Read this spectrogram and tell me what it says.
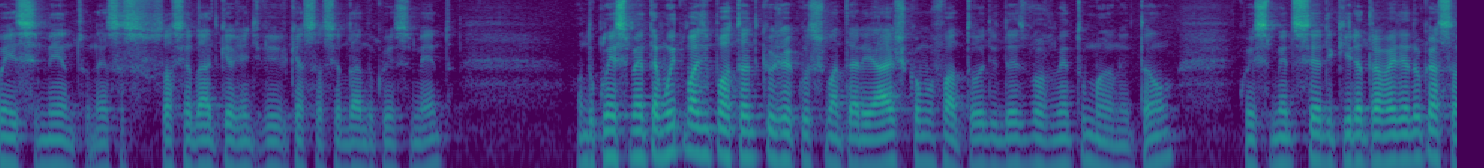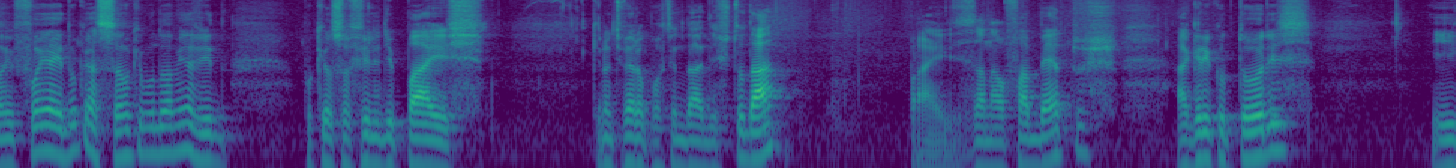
Conhecimento, nessa sociedade que a gente vive, que é a sociedade do conhecimento, onde o conhecimento é muito mais importante que os recursos materiais como fator de desenvolvimento humano. Então, conhecimento se adquire através da educação. E foi a educação que mudou a minha vida, porque eu sou filho de pais que não tiveram oportunidade de estudar, pais analfabetos, agricultores, e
